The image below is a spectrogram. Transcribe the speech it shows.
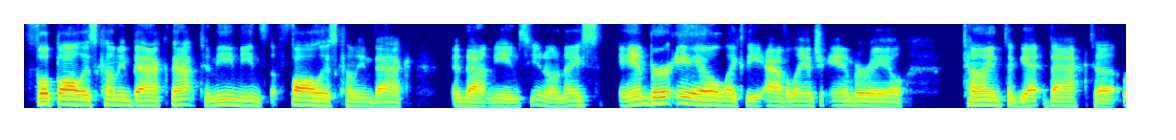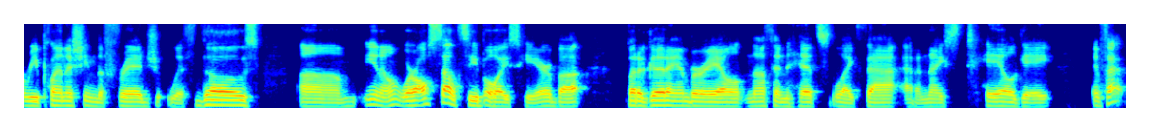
Football is coming back. That to me means the fall is coming back. And that means, you know, nice amber ale, like the Avalanche Amber Ale. Time to get back to replenishing the fridge with those. Um, you know, we're all Sea boys here, but but a good amber ale, nothing hits like that at a nice tailgate. In fact,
